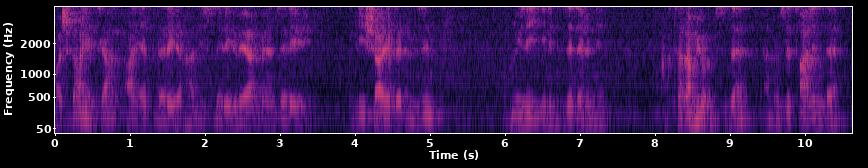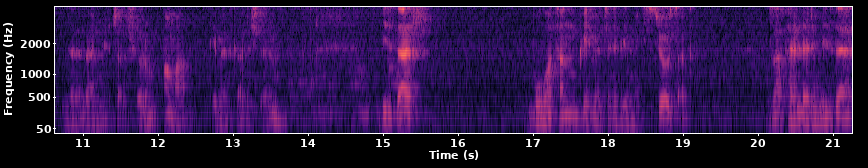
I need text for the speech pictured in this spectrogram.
başka ayet, ayetleri, hadisleri veya benzeri milli şairlerimizin konuyla ilgili dizelerini aktaramıyorum size. Yani özet halinde sizlere vermeye çalışıyorum ama kıymetli kardeşlerim bizler bu vatanın kıymetini bilmek istiyorsak zaferlerimizle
